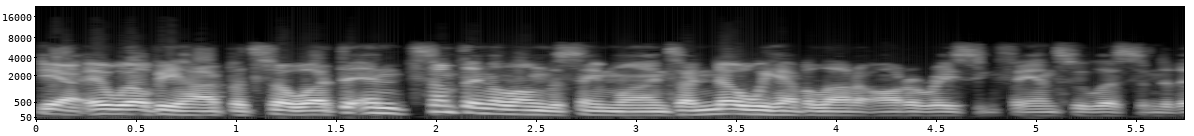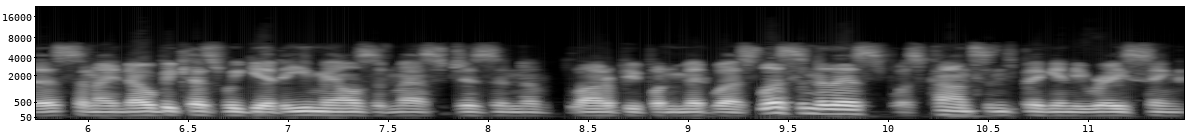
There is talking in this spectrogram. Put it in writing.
Yeah, it will be hot, but so what? And something along the same lines. I know we have a lot of auto racing fans who listen to this, and I know because we get emails and messages, and a lot of people in the Midwest listen to this. Wisconsin's big Indy racing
